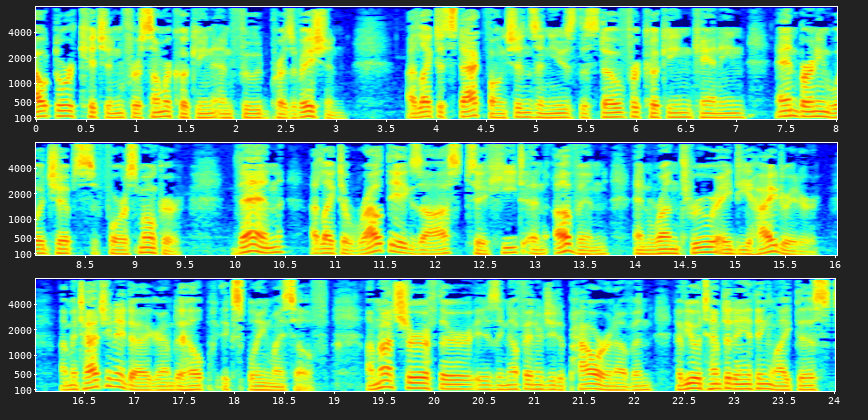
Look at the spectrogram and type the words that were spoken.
outdoor kitchen for summer cooking and food preservation. I'd like to stack functions and use the stove for cooking, canning, and burning wood chips for a smoker. Then I'd like to route the exhaust to heat an oven and run through a dehydrator. I'm attaching a diagram to help explain myself. I'm not sure if there is enough energy to power an oven. Have you attempted anything like this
